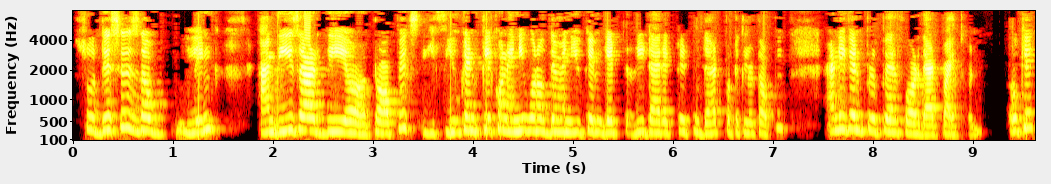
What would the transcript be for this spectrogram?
So this is the link and these are the uh, topics. If you can click on any one of them and you can get redirected to that particular topic and you can prepare for that Python. Okay.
